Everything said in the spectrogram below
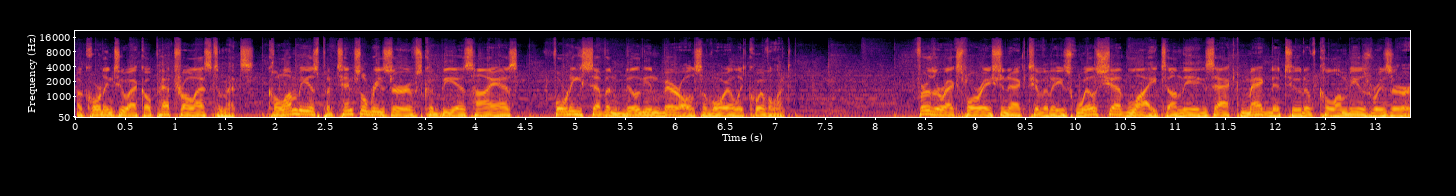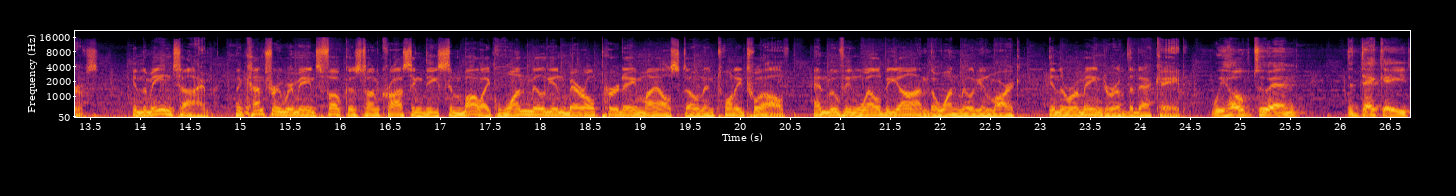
According to Ecopetrol estimates, Colombia's potential reserves could be as high as 47 billion barrels of oil equivalent. Further exploration activities will shed light on the exact magnitude of Colombia's reserves. In the meantime, the country remains focused on crossing the symbolic 1 million barrel per day milestone in 2012 and moving well beyond the 1 million mark in the remainder of the decade. We hope to end the decade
